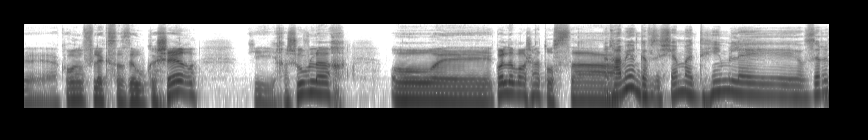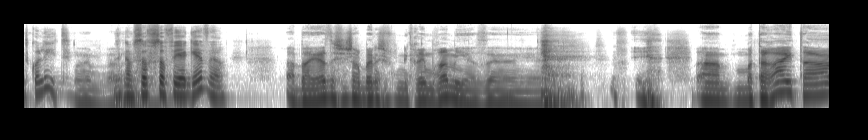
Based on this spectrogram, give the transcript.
אה, הקורנפלקס הזה הוא כשר, כי חשוב לך, או אה, כל דבר שאת עושה... רמי, אגב, זה שם מדהים לעוזרת קולית. אה, זה גם סוף סוף יהיה גבר. הבעיה זה שיש הרבה אנשים שנקראים רמי, אז... אה, המטרה הייתה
